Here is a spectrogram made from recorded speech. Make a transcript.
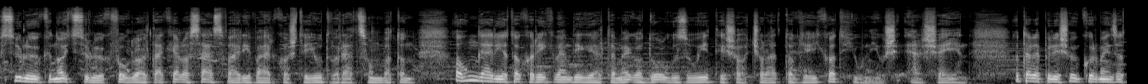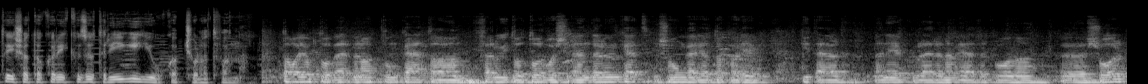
szülők, nagyszülők foglalták el a Szászvári Várkastély udvarát szombaton. A Hungária takarék vendégelte meg a dolgozóit és a családtagjaikat június 1-én. A település önkormányzata és a takarék között régi jó kapcsolat van. Tavaly októberben adtunk át a felújított orvosi rendelőnket, és a Hungária takarék hitel nélkül erre nem lehetett volna ö, sor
